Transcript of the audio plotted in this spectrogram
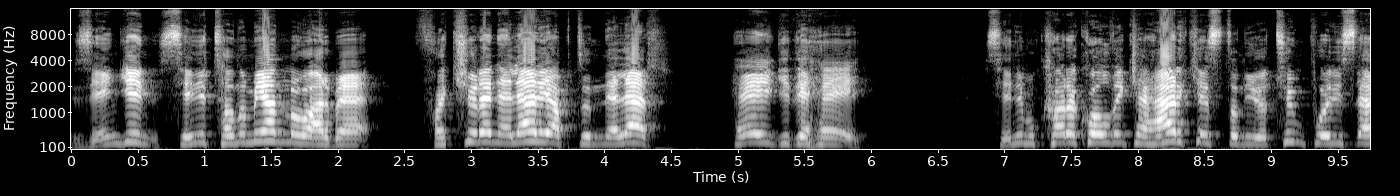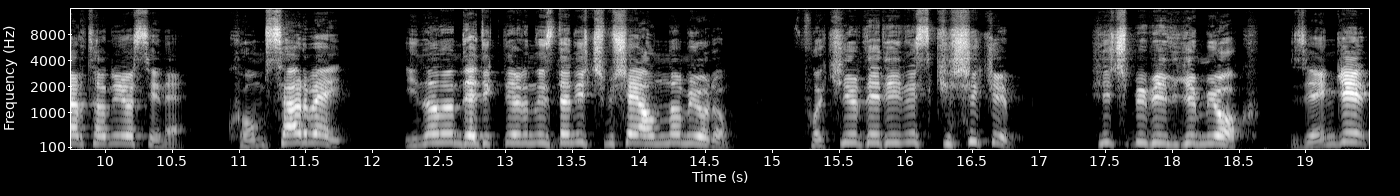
Zengin, seni tanımayan mı var be? Fakire neler yaptın neler? Hey gidi hey. Seni bu karakoldaki herkes tanıyor. Tüm polisler tanıyor seni. Komiser bey, inanın dediklerinizden hiçbir şey anlamıyorum. Fakir dediğiniz kişi kim? Hiçbir bilgim yok. Zengin,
